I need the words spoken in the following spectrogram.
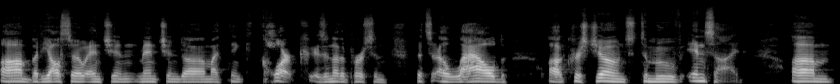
Um, but he also mentioned mentioned um, I think Clark is another person that's allowed uh, Chris Jones to move inside. Um,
